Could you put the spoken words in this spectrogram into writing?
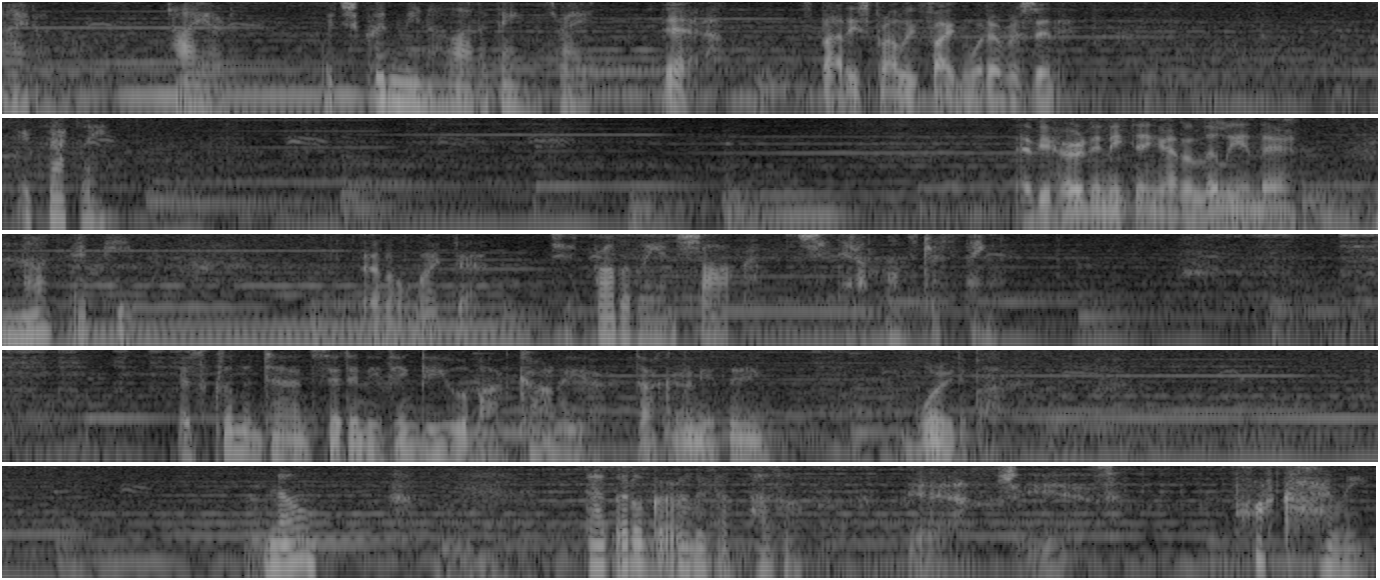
I don't know. Tired. Which could mean a lot of things, right? Yeah. His body's probably fighting whatever's in it. Exactly. Have you heard anything out of Lillian there? Not a peep. I don't like that. She's probably in shock. She did a monstrous thing. Has Clementine said anything to you about Carly or Duck or anything? I'm worried about her. No. That little girl is a puzzle. Yeah, she is. Poor Carly.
